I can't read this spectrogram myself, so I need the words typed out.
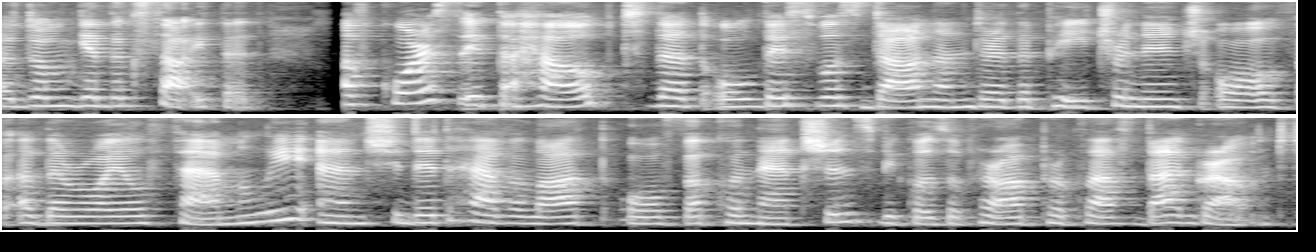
uh, don't get excited. Of course, it helped that all this was done under the patronage of uh, the royal family, and she did have a lot of uh, connections because of her upper class background.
